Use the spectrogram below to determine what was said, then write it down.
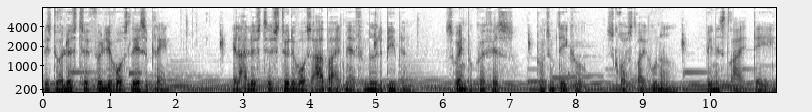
Hvis du har lyst til at følge vores læseplan, eller har lyst til at støtte vores arbejde med at formidle Bibelen, så gå ind på kfs.dk-100-dage,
